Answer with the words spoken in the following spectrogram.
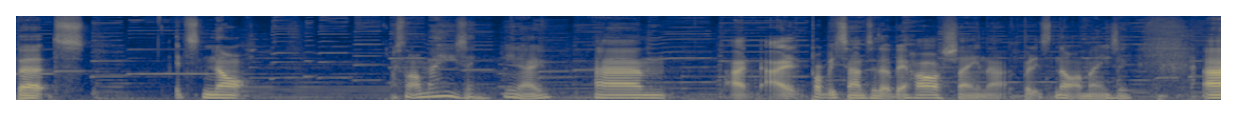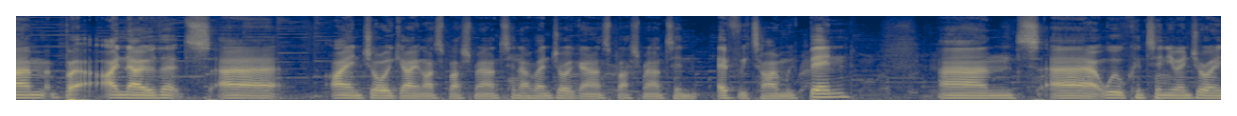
but it's not. It's not amazing, you know. Um, I, I it probably sounds a little bit harsh saying that, but it's not amazing. Um, but I know that uh, I enjoy going on Splash Mountain. I've enjoyed going on Splash Mountain every time we've been, and uh, we'll continue enjoying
